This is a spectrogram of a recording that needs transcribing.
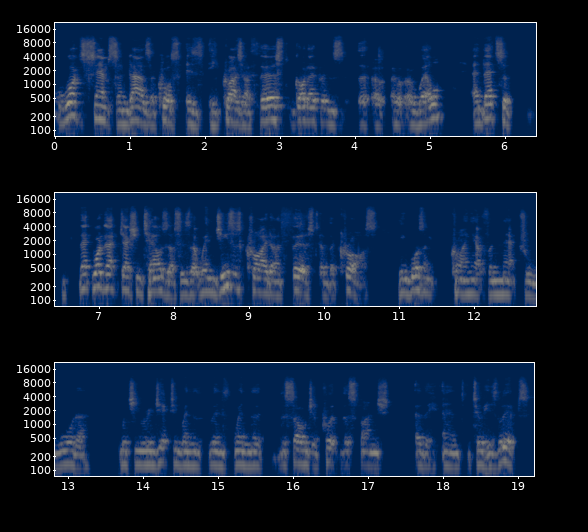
what Samson does, of course, is he cries out thirst. God opens a, a, a, well, and that's a that what that actually tells us is that when Jesus cried out thirst at the cross, he wasn't crying out for natural water, which he rejected when when when the, the soldier put the sponge the, and to his lips.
